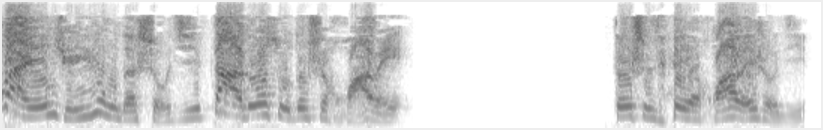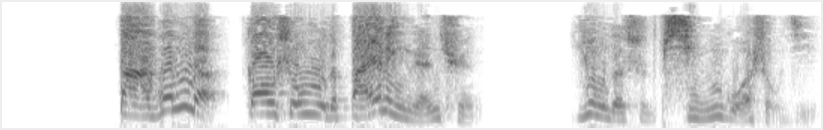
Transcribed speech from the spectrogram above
板人群用的手机大多数都是华为，都是这个华为手机。打工的高收入的白领人群用的是苹果手机，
